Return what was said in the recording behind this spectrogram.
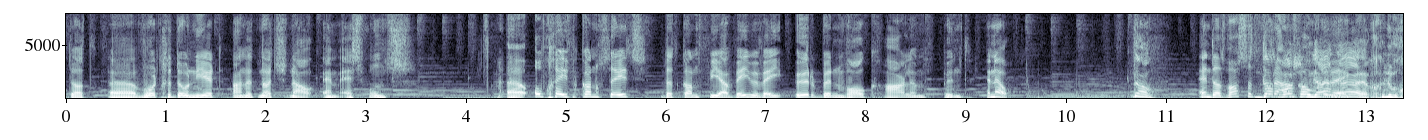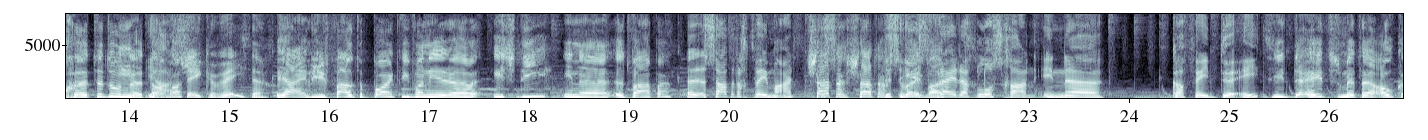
dat eh, wordt gedoneerd aan het Nationaal MS-fonds. Eh, opgeven kan nog steeds. Dat kan via www.urbanwalkhaarlem.nl Nou, En dat was het voor dat de was ja, week. ja, genoeg te doen, eh, Ja, Thomas. zeker weten. Ja, en die foute party, wanneer is die in het wapen? Zaterdag 2 maart. Zaterdag, dus, zaterdag dus 2 eerst maart. vrijdag losgaan in Café De Eet. Die, de eet met eh, ook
